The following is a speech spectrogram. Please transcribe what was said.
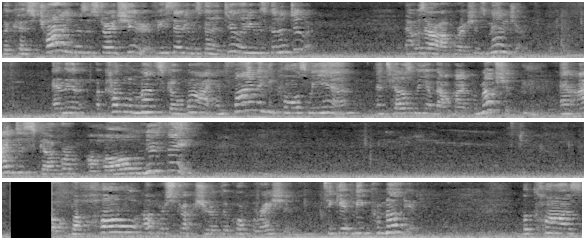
Because Charlie was a straight shooter. If he said he was going to do it, he was going to do it. Was our operations manager. And then a couple of months go by, and finally he calls me in and tells me about my promotion. And I discover a whole new thing. The whole upper structure of the corporation to get me promoted because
